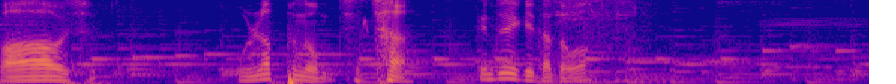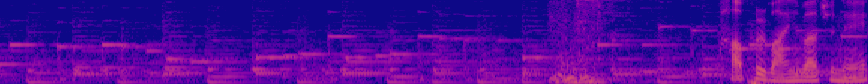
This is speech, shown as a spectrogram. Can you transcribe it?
와우 씨. 올라프 놈 진짜. 끈질기다 너. 탑을 많이 봐주네.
